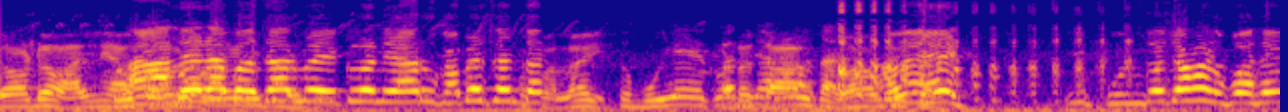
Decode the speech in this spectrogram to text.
જોડો હાલની આને આવતો ના બજારમાં એકલો ને હારું ખબર છે ને તને? તો ભૂયા એકલા જ જા, હવે હેડ ઈ પુંજો જવાનું ઊભો છે?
